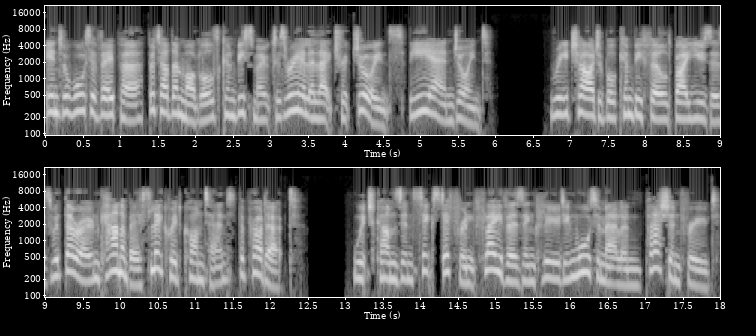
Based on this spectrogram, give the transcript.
into water vapor, but other models can be smoked as real electric joints. The E-Njoint rechargeable can be filled by users with their own cannabis liquid content. The product, which comes in six different flavors including watermelon, passion fruit,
